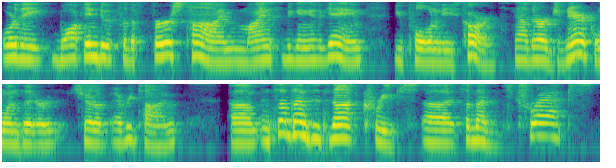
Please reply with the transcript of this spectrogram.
or they walk into it for the first time, minus the beginning of the game, you pull one of these cards. Now there are generic ones that are showed up every time, um, and sometimes it's not creeps. Uh, sometimes it's traps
